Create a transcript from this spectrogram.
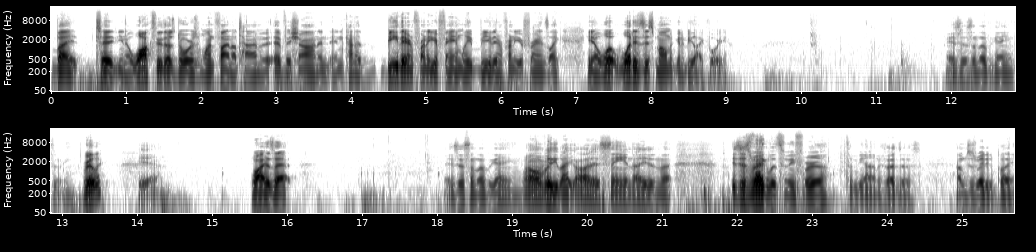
but to you know walk through those doors one final time at, Vashon and, and kind of be there in front of your family, be there in front of your friends. Like you know, what what is this moment going to be like for you? It's just another game to me. Really? Yeah, Why is that? it's just another game. I don't really like all this senior night and that. It's just regular to me for real. To be honest, I just I'm just ready to play.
